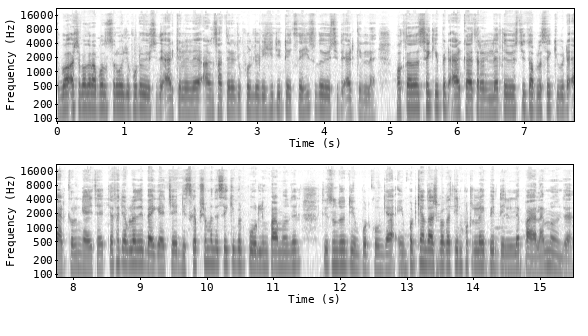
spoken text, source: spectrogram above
तर बा अशा प्रकारे आपण सर्व जे फोटो व्यवस्थित ॲड केलेले आहे आणि सातेराची फुलझडी ही जी आहे ही सुद्धा व्यवस्थित ॲड केलेलं आहे. फक्त आता सेकिपेट ॲड करायचं राहिलेलं आहे तर व्यवस्थित आपलं सेकिपेट ॲड करून घ्यायचं आहे. त्यासाठी आपल्याला ते बॅग यायचे आहे डिस्क्रिप्शनमध्ये सेकिपेट पोलिंग पाय म्हणून जाईल. तिथून जाऊन ती इम्पोर्ट करून घ्या. इम्पोर्ट केल्यानंतर अशा प्रकारे तीन फोटोला इफेक्ट दिलेले पाहायला मिळून जाईल.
